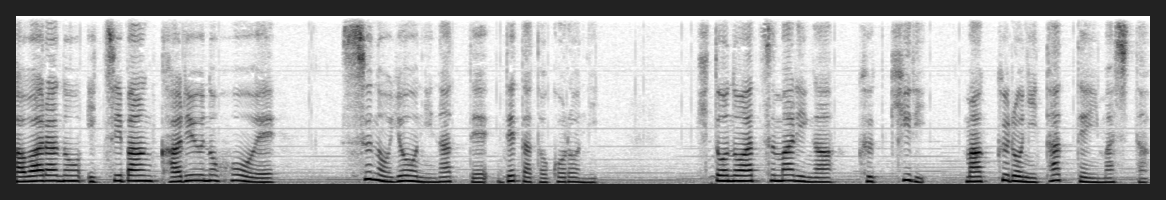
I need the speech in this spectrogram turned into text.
河原の一番下流の方へ巣のようになって出たところに人の集まりがくっきり真っ黒に立っていました。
